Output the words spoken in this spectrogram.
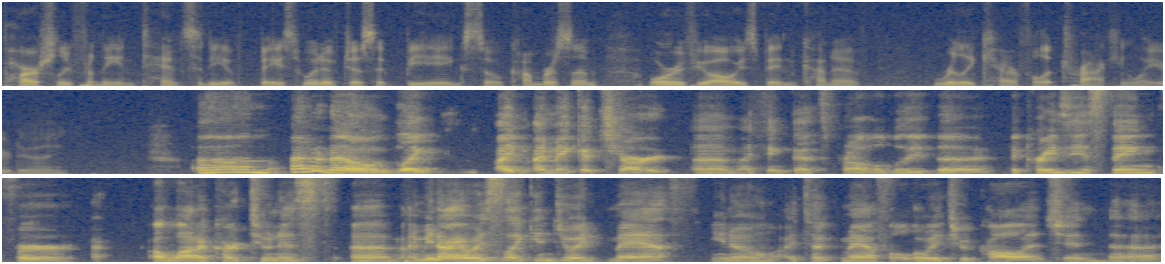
partially from the intensity of Basewood of just it being so cumbersome, or have you always been kind of really careful at tracking what you're doing? Um, I don't know. Like, I, I make a chart. Um, I think that's probably the, the craziest thing for a lot of cartoonists. Um, I mean, I always like enjoyed math. You know, I took math all the way through college, and uh,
